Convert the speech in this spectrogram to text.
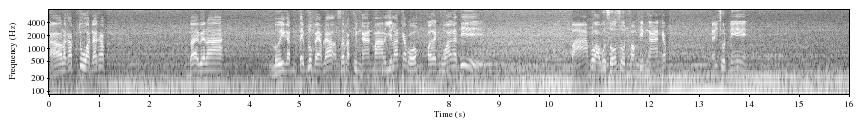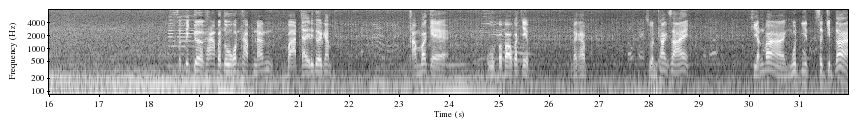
เอาละครับจวดแล้วครับ ได้เวลาลุยกันเต็มรูปแบบแล้วสำหรับทีมงานมารีรัตครับผม เปิดหัวกันที่ป๋าผู้อาวุโสสุดของทีมงานครับ ในชุดนี้สติกเกอร์ข้างประตูคนขับนั้นบาดใจเหลือเกินครับคำว่าแก่พูดเบาๆก็เจ็บนะครับ ส่วนข้างซ้าย ขียนว่างุดหงิดสกิดได้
